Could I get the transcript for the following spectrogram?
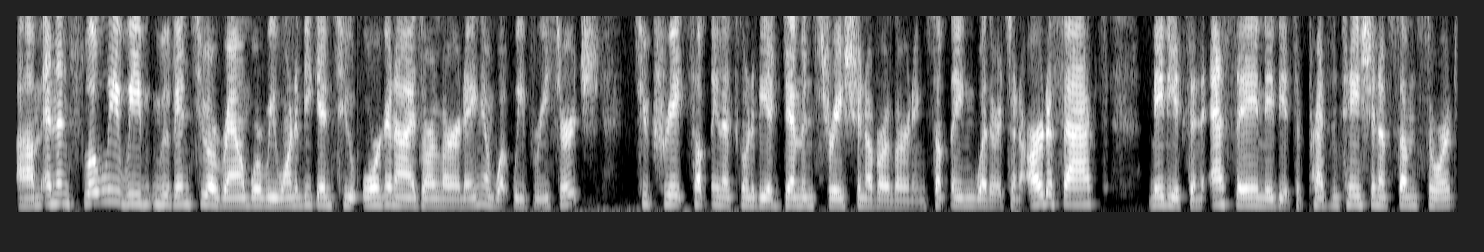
Um, and then slowly we move into a realm where we want to begin to organize our learning and what we've researched to create something that's going to be a demonstration of our learning, something, whether it's an artifact, maybe it's an essay, maybe it's a presentation of some sort.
